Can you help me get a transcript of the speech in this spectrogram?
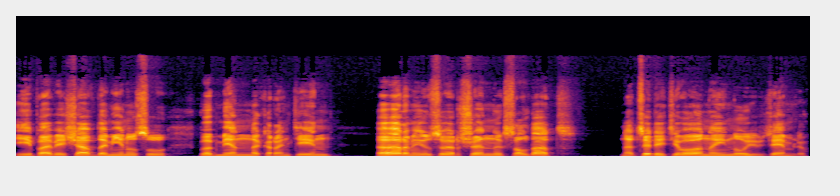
и, пообещав Доминусу в обмен на карантин армию совершенных солдат, нацелить его на иную землю,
